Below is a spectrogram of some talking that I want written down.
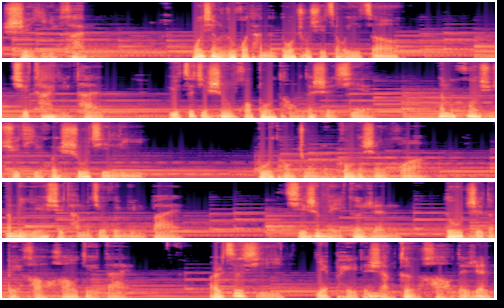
是遗憾。我想，如果他能多出去走一走，去看一看与自己生活不同的世界，那么或许去体会书籍里不同主人公的生活，那么也许他们就会明白，其实每个人。都值得被好好对待，而自己也配得上更好的人。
